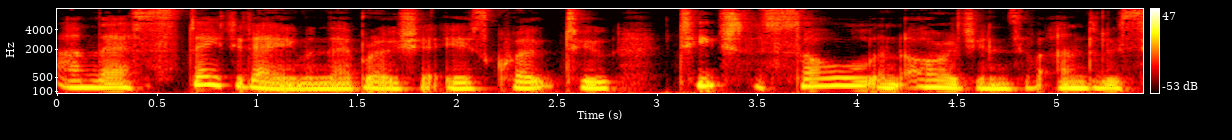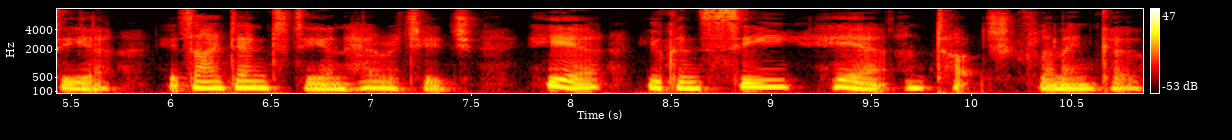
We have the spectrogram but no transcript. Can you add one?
And their stated aim in their brochure is, quote, to teach the soul and origins of Andalusia, its identity and heritage. Here you can see, hear, and touch flamenco.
